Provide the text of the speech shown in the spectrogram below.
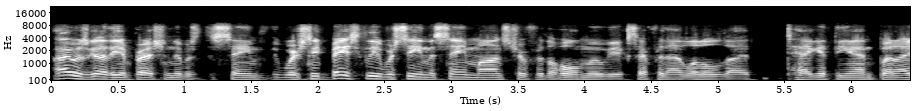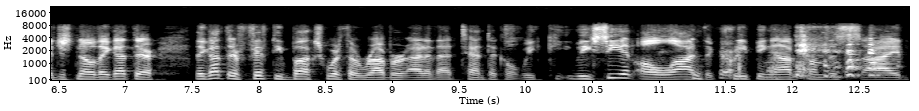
I always got the impression it was the same. We're see, basically we're seeing the same monster for the whole movie, except for that little uh, tag at the end. But I just know they got their they got their fifty bucks worth of rubber out of that tentacle. We we see it a lot. The creeping out from the side,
